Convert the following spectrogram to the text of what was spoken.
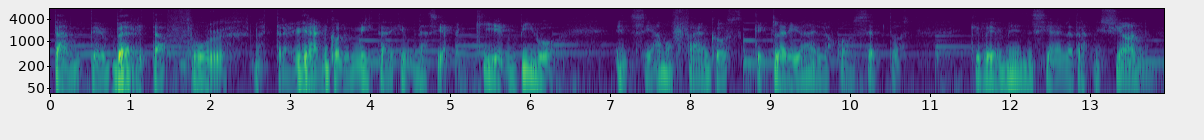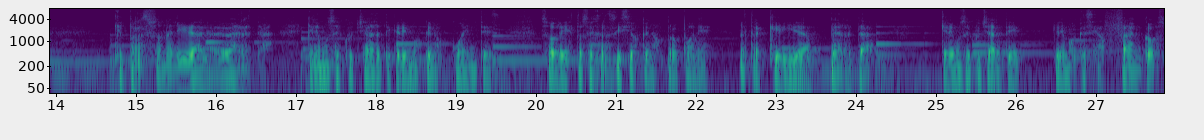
Impactante Berta Fur, nuestra gran columnista de gimnasia, aquí en vivo. En Seamos Francos, qué claridad en los conceptos, qué vehemencia en la transmisión Qué personalidad la de Berta. Queremos escucharte, queremos que nos cuentes sobre estos ejercicios que nos propone nuestra querida Berta. Queremos escucharte, queremos que seas francos,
